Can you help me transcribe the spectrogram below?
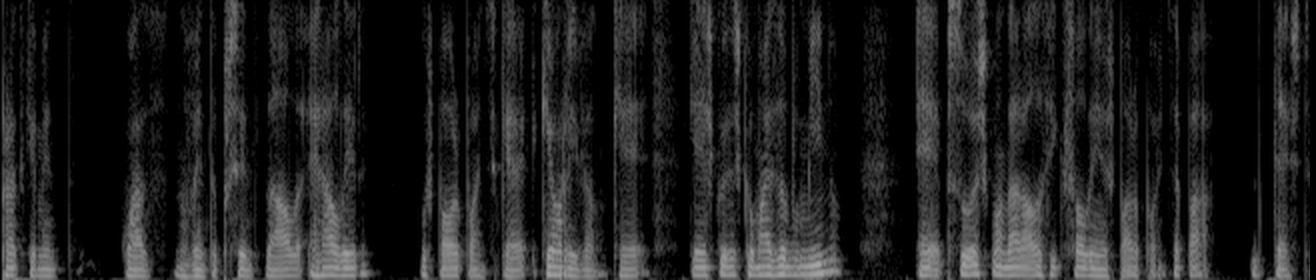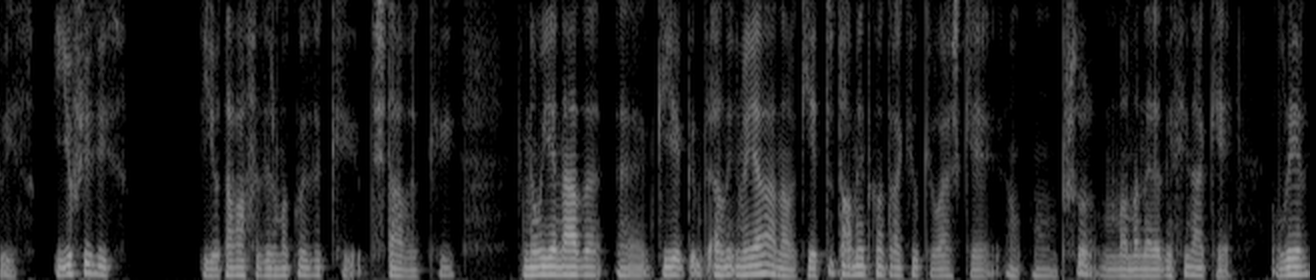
praticamente quase 90% da aula era a ler os PowerPoints, que é, que é horrível, que é, que é as coisas que eu mais abomino, é pessoas que vão dar aulas e que só leem os PowerPoints. Epá, detesto isso. E eu fiz isso. E eu estava a fazer uma coisa que testava, que, que não ia nada, uh, que ia, não ia nada, não, que ia totalmente contra aquilo que eu acho que é um, um professor, uma maneira de ensinar, que é ler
